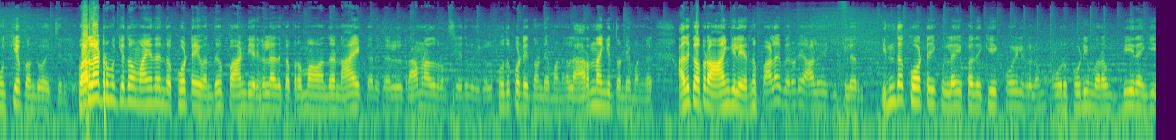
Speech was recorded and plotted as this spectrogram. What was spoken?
முக்கிய பங்கு வச்சிருக்கு. வரலாற்று முக்கியத்துவம் வாய்ந்த இந்த கோட்டை வந்து பாண்டியர்கள் அதுக்கப்புறமா வந்து நாயக்கர்கள் ராமநாதபுரம் சேதுபதிகள் புதுக்கோட்டை தொண்டைமான்கள் அறந்தாங்கி தொண்டைமான்கள் அதுக்கப்புறம் ஆங்கிலேயர்னு பல பேருடைய ஆளுகைக்கு கீழே இருந்து. இந்த கோட்டைக்குள்ளே இப்போதைக்கு கோயில்களும் ஒரு கொடிமரம் பீரங்கி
